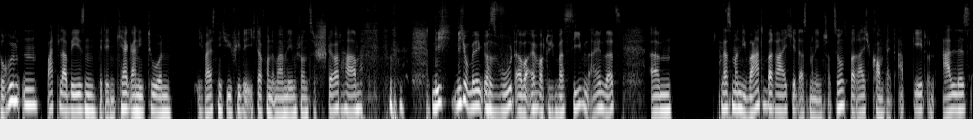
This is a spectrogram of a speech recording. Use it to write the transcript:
berühmten Butlerbesen, mit den Kehrgarnituren, ich weiß nicht, wie viele ich davon in meinem Leben schon zerstört habe. nicht, nicht unbedingt aus Wut, aber einfach durch massiven Einsatz. Ähm, dass man die Wartebereiche, dass man den Stationsbereich komplett abgeht und alles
